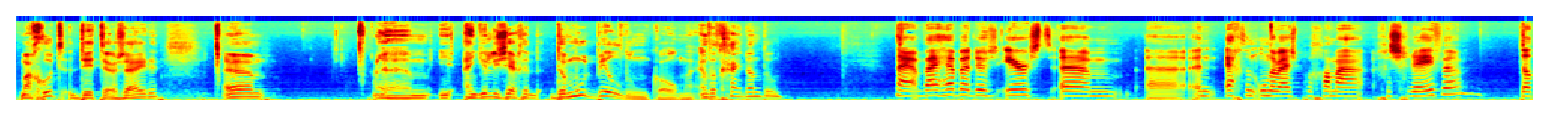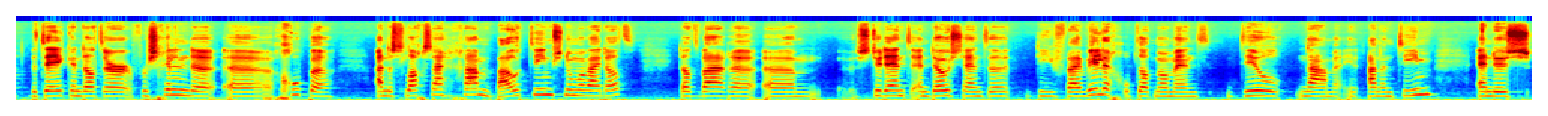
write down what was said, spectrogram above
Maar goed, dit terzijde. Um, um, en jullie zeggen, er moet beelddoen komen. En wat ga je dan doen? Nou ja, wij hebben dus eerst um, uh, een, echt een onderwijsprogramma geschreven. Dat betekent dat er verschillende uh, groepen aan de slag zijn gegaan. Bouwteams noemen wij dat. Dat waren um, studenten en docenten die vrijwillig op dat moment deelnamen aan een team. En dus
